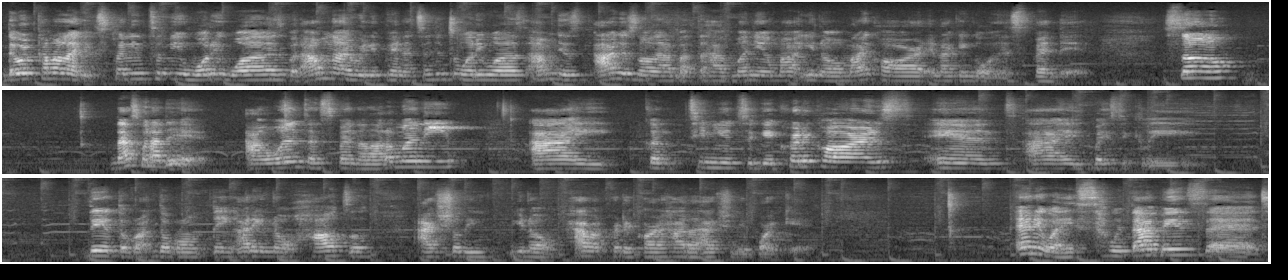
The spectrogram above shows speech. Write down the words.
they were kind of like explaining to me what it was, but I'm not really paying attention to what it was. I'm just, I just know that I'm about to have money on my, you know, my card and I can go and spend it. So, that's what I did. I went and spent a lot of money. I continued to get credit cards and I basically did the, the wrong thing. I didn't know how to actually, you know, have a credit card, how to actually work it. Anyways, with that being said,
